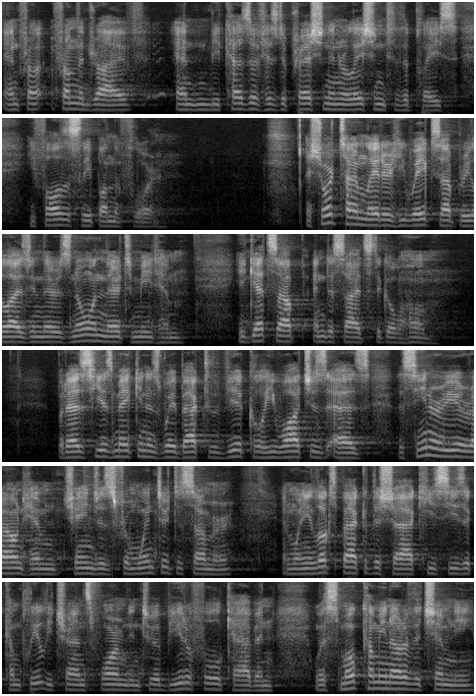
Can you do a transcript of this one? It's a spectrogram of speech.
and from, from the drive, and because of his depression in relation to the place, he falls asleep on the floor. A short time later, he wakes up realizing there is no one there to meet him. He gets up and decides to go home. But as he is making his way back to the vehicle, he watches as the scenery around him changes from winter to summer. And when he looks back at the shack, he sees it completely transformed into a beautiful cabin with smoke coming out of the chimney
